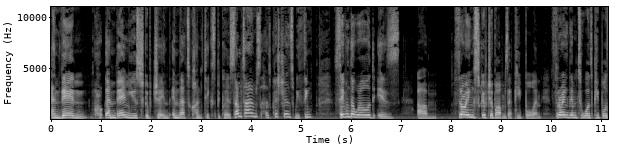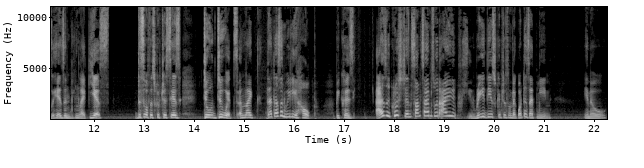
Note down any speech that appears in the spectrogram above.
and then and then use scripture in in that context. Because sometimes as Christians we think saving the world is um, throwing scripture bombs at people and throwing them towards people's heads and being like yes this is what the scripture says do do it. And like that doesn't really help because as a Christian sometimes when I read these scriptures I'm like what does that mean? You know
